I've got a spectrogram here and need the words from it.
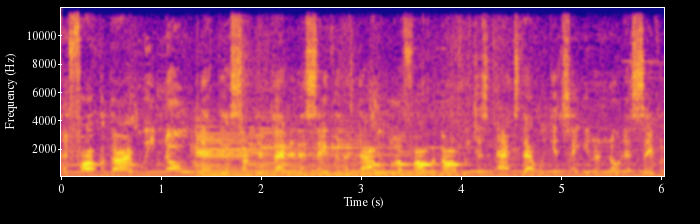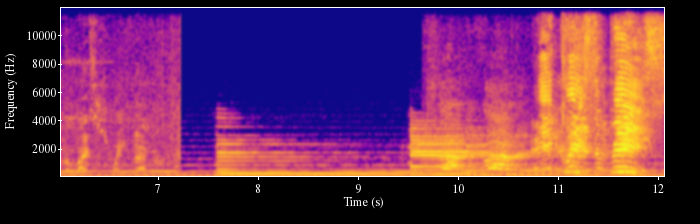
And Father God, we know that there's something better than saving a dollar, Lord Father God. We just ask that we continue to know that saving a life is way better. Increase the peace.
